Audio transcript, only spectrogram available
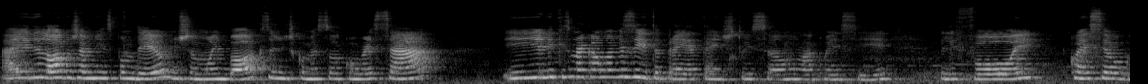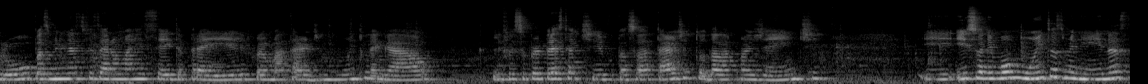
Aí ele logo já me respondeu, me chamou em box, a gente começou a conversar e ele quis marcar uma visita para ir até a instituição lá conhecer. Ele foi, conheceu o grupo, as meninas fizeram uma receita para ele, foi uma tarde muito legal. Ele foi super prestativo, passou a tarde toda lá com a gente. E isso animou muito as meninas.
